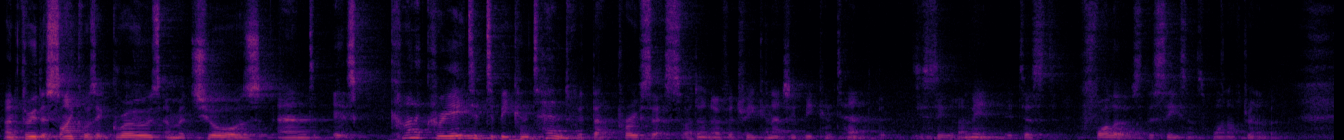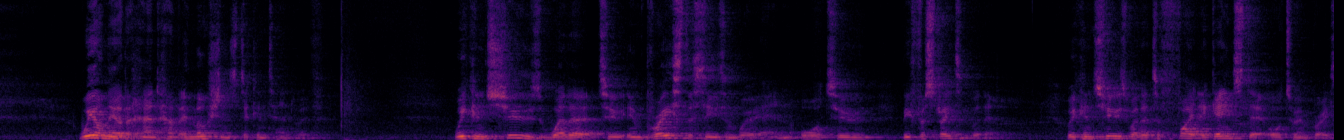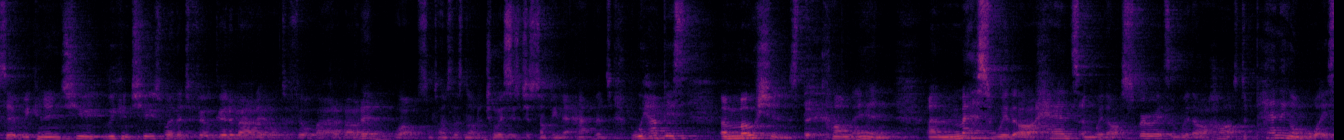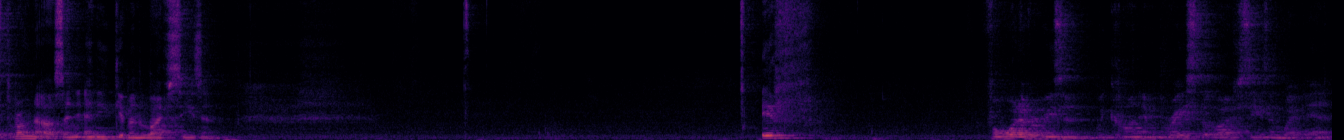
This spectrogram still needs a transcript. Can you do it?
And through the cycles, it grows and matures, and it's kind of created to be content with that process. I don't know if a tree can actually be content, but do you see what I mean? It just follows the seasons one after another. We, on the other hand, have emotions to contend with. We can choose whether to embrace the season we're in or to be frustrated with it. We can choose whether to fight against it or to embrace it. We can, intu- we can choose whether to feel good about it or to feel bad about it. Well, sometimes that's not a choice, it's just something that happens. But we have these emotions that come in and mess with our heads and with our spirits and with our hearts, depending on what is thrown at us in any given life season. If, for whatever reason, embrace the life season we're in,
